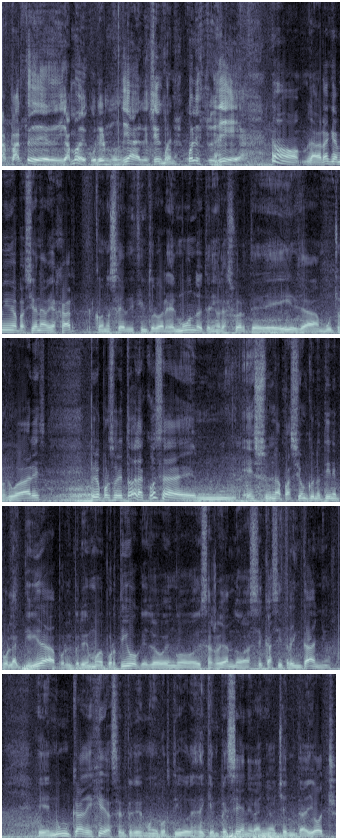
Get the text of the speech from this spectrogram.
aparte de, digamos, de cubrir el mundial, ¿cierto? ¿Cuál es tu idea? No, la verdad que a mí me apasiona viajar, conocer distintos lugares del mundo, he tenido la suerte de ir ya a muchos lugares, pero por sobre todas las cosas em, es una pasión que uno tiene por la actividad, por el periodismo deportivo que yo vengo desarrollando hace casi 30 años. Eh, nunca dejé de hacer periodismo deportivo desde que empecé en el año 88.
